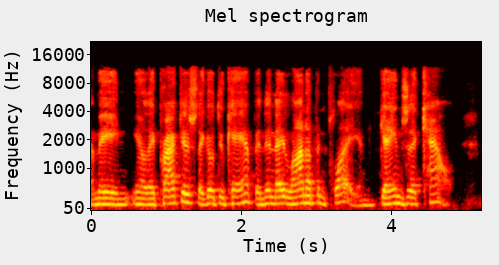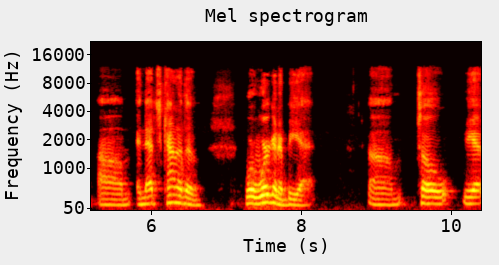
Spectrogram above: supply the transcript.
I mean, you know, they practice, they go through camp, and then they line up and play and games that count. Um, and that's kind of the where we're going to be at. Um, so yeah,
